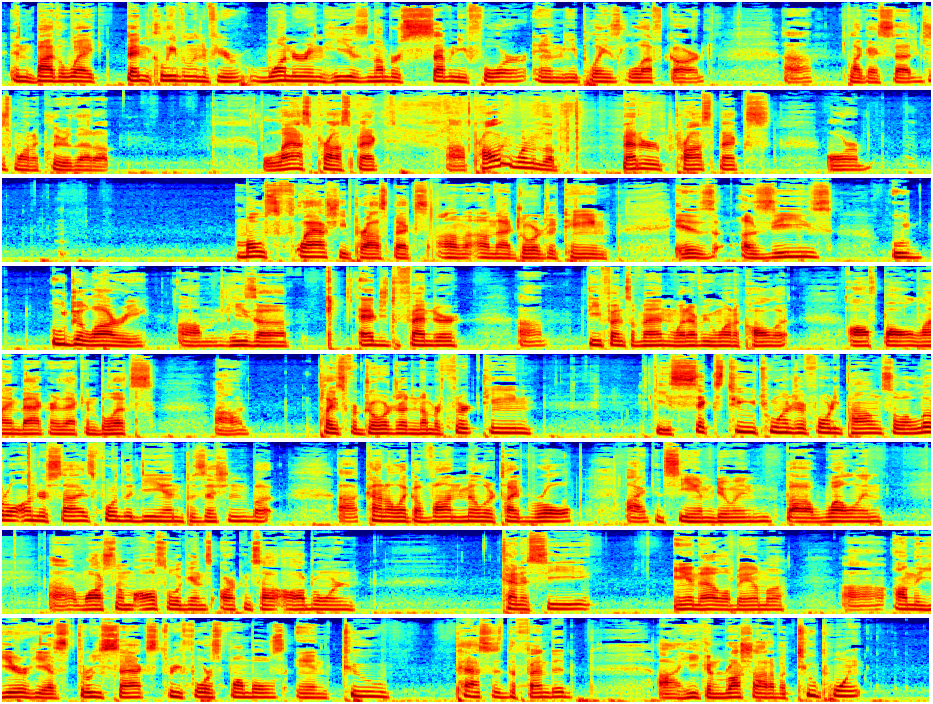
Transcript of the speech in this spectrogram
And by the way, Ben Cleveland, if you're wondering, he is number 74 and he plays left guard. Uh, like I said, just want to clear that up. Last prospect, uh, probably one of the better prospects or most flashy prospects on on that Georgia team is Azeez Ojulari. Um, he's a edge defender, uh, defensive end, whatever you want to call it off ball linebacker that can blitz. Uh, plays for Georgia, number 13. He's 6'2, 240 pounds, so a little undersized for the DN position, but uh, kind of like a Von Miller type role. I could see him doing uh, well in. Uh, watched him also against Arkansas, Auburn, Tennessee, and Alabama. Uh, on the year, he has three sacks, three forced fumbles, and two passes defended. Uh, he can rush out of a two point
